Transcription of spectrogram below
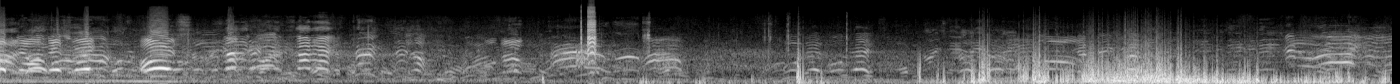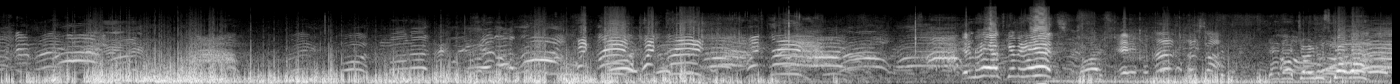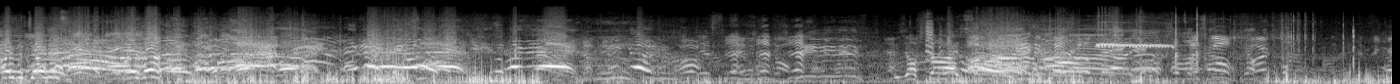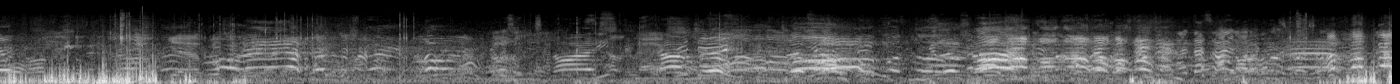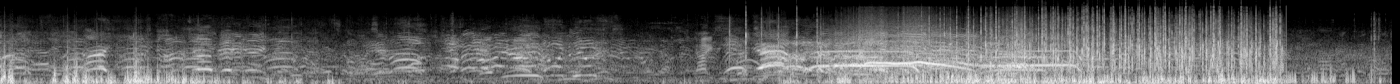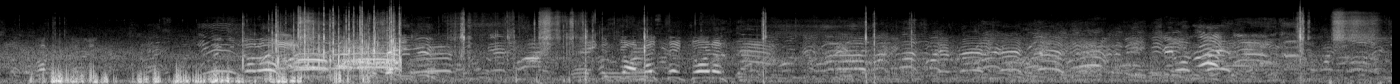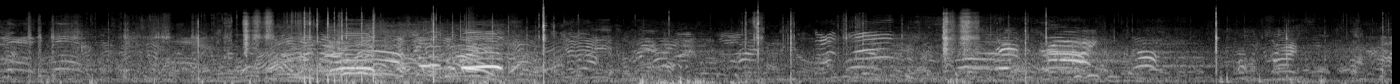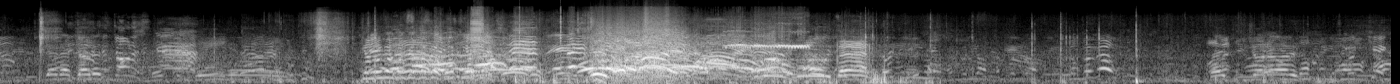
Up now on this, right? Ours. Quick green, quick green, quick green. Get him hands, give him hands! Get there, Jonas, get there. Over, Jonas. Over. He's offside, sorry. Yellow card. Let's go. That's not. Up, up, up! Good job. Nice take, Jordan. Get there, Jonas. That was bad. Go, go, go. Thank you, Jono. Get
